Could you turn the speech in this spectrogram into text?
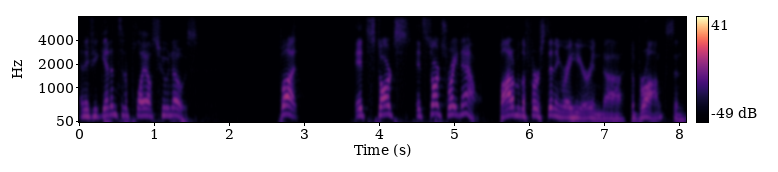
And if you get into the playoffs, who knows? But it starts. It starts right now. Bottom of the first inning, right here in uh, the Bronx, and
